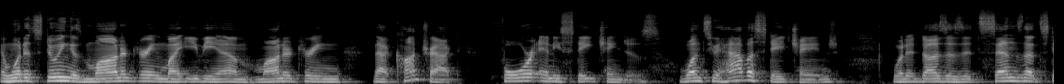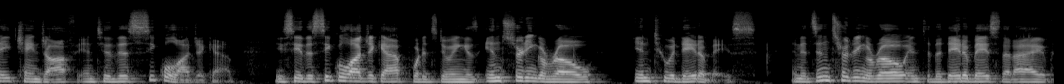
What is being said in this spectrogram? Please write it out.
And what it's doing is monitoring my EVM, monitoring that contract for any state changes. Once you have a state change, what it does is it sends that state change off into this SQL Logic app. You see the SQL Logic app, what it's doing is inserting a row into a database. And it's inserting a row into the database that I've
